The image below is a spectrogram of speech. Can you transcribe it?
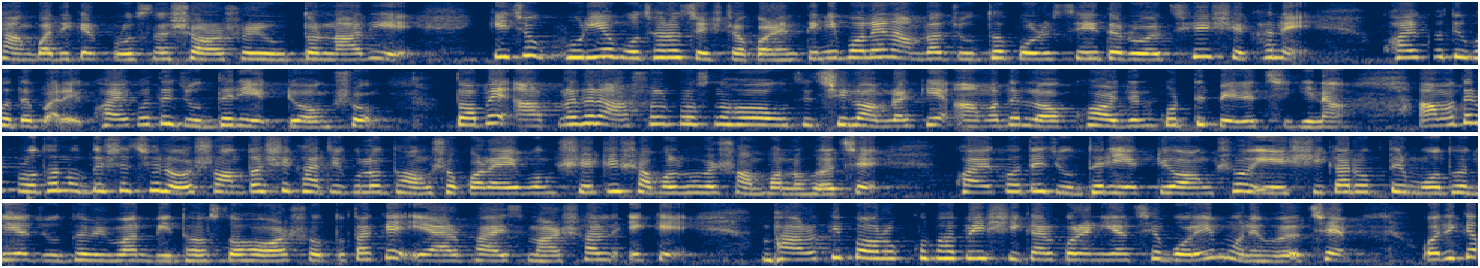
সাংবাদিকের প্রশ্নের সরাসরি উত্তর না দিয়ে কিছু ঘুরিয়ে বোঝানোর চেষ্টা করেন। তিনি বলেন, আমরা যুদ্ধ পরিস্থিতিতে রয়েছি, সেখানে ক্ষয়ক্ষতি হতে পারে। ক্ষয়ক্ষতি যুদ্ধেরই একটি অংশ। তবে আপনাদের আসল প্রশ্ন হওয়া উচিত ছিল, আমরা কি আমাদের লক্ষ্য অর্জন করতে পেরেছি কিনা? আমাদের প্রধান উদ্দেশ্য ছিল সন্ত্রাসী ঘাঁটিগুলো ধ্বংস করা এবং সেটি সফলভাবে সম্পন্ন হয়েছে। ক্ষয়ক্ষতি যুদ্ধেরই একটি অংশ। এই স্বীকারোক্তির মধ্য দিয়ে যুদ্ধ বিমান বিধ্বস্ত হওয়ার সত্যতাকে এয়ার ভাইস মার্শাল একে ভারতী পরোক্ষভাবে স্বীকার করে নিয়েছে বলেই মনে হয়েছে। ওদিকে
